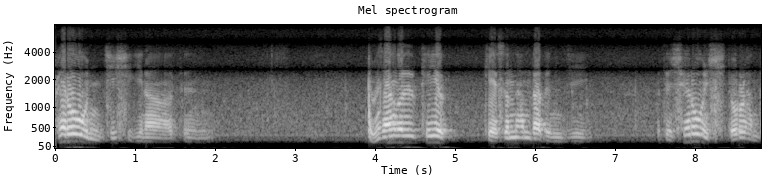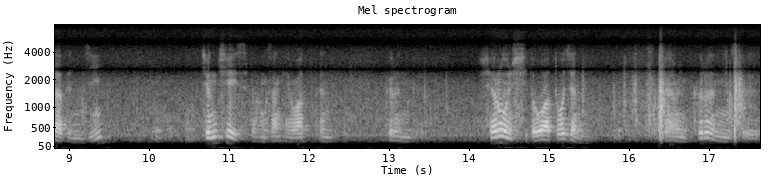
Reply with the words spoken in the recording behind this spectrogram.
새로운 지식이나 어떤 영상을 개혁 개선한다든지 어떤 새로운 시도를 한다든지 정치에 있어도 항상 해왔던 그런 그 새로운 시도와 도전 그런 그런 그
